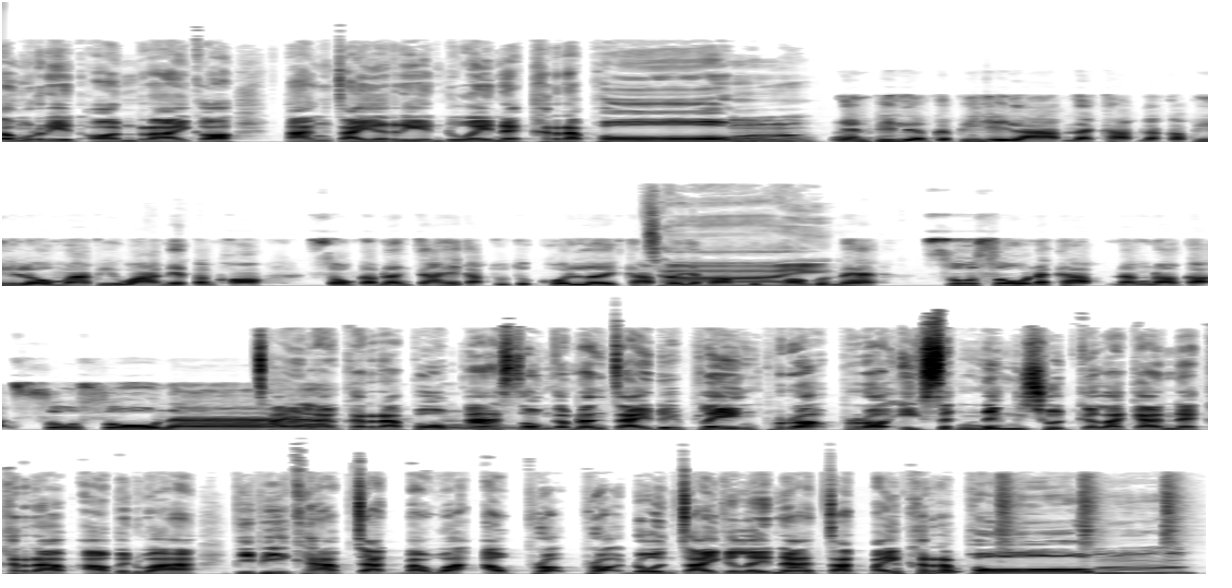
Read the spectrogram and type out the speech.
ต้องเรียนออนไลน์ก็ตั้งใจเรียนด้วยนะครับผมอืมงั้นพี่เหลือมกับพี่ยีราฟนะครับแล้วก็พี่โลมาพี่วานเนี่ยต้องขอส่งกำลังใจให้กับทุกๆ คนเลยครับใช่โดยเฉพาะคุณพ่อคุณแม่สู้ๆ นะครับ น้องๆ ก็สู้ๆ นะ ใช่แล้วครับผมอืมอะส่งกำลังใจด้วยเพลง เพราะเพราะอีกสักหนึ่งชุดกันละกันนะครับ เอาเป็นว่าพี่ๆ ครับจัดแบบว่าเอาเพราะเพราะโดนใจกันเลยนะ จัดไปครับผม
